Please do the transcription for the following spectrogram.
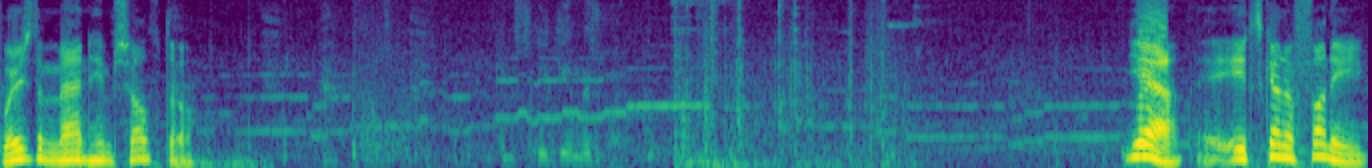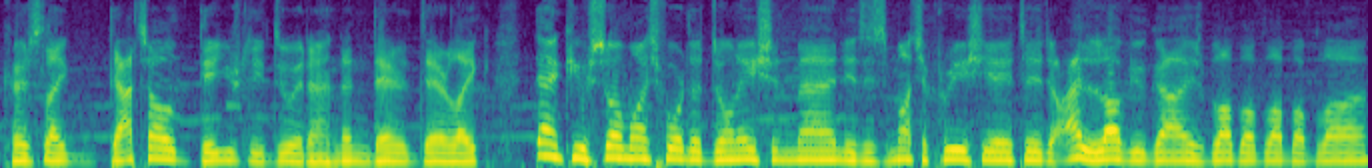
Where is the man himself though? Yeah, it's kind of funny because like that's how they usually do it, and then they're they're like, "Thank you so much for the donation, man. It is much appreciated. I love you guys." Blah blah blah blah blah,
